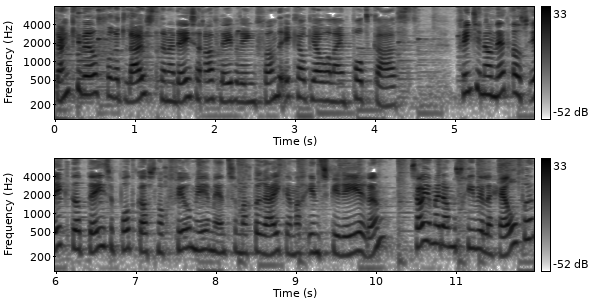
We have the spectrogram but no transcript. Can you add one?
Dankjewel voor het luisteren naar deze aflevering van de Ik Help Jou Online podcast. Vind je nou net als ik dat deze podcast nog veel meer mensen mag bereiken en mag inspireren? Zou je mij dan misschien willen helpen?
